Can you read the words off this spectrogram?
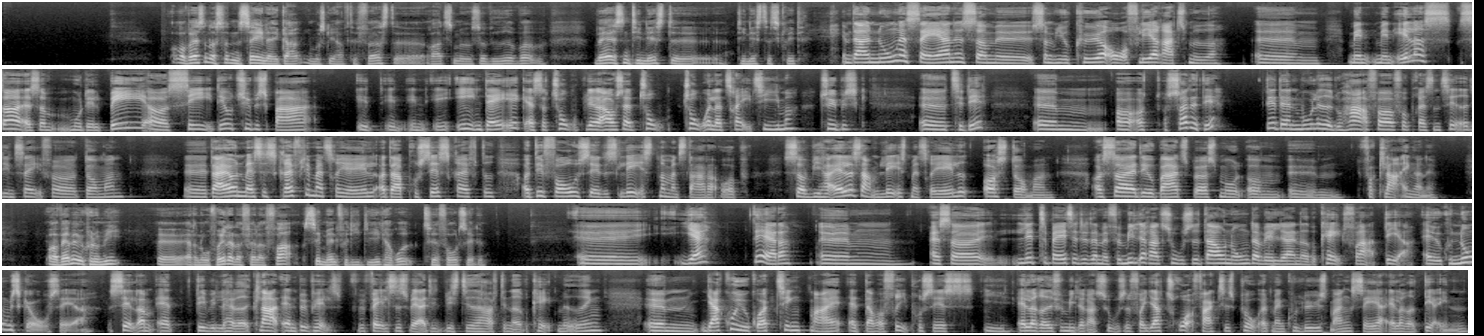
Og hvad så, når sådan sagen er i gang, I måske har haft det første øh, retsmøde og så videre, hvad, hvad er sådan de næste, de næste skridt? Jamen, der er nogle af sagerne, som, øh, som jo kører over flere retsmøder. Øhm, men, men ellers, så altså model B og C, det er jo typisk bare et, en, en, en dag, ikke? Altså to, bliver afsat to, to eller tre timer, typisk, øh, til det. Øhm, og, og, og så er det det. Det er den mulighed, du har for at få præsenteret din sag for dommeren. Øh, der er jo en masse skriftlig materiale, og der er processkriftet, og det forudsættes læst, når man starter op. Så vi har alle sammen læst materialet, også dommeren. Og så er det jo bare et spørgsmål om øh, forklaringerne. Og hvad med økonomi? Øh, er der nogle forældre, der falder fra, simpelthen fordi de ikke har råd til at fortsætte? Øh, ja, det er der. Øhm, altså, lidt tilbage til det der med familieretshuset. Der er jo nogen, der vælger en advokat fra der af økonomiske årsager, selvom at det ville have været klart anbefalesværdigt, hvis de havde haft en advokat med. Ikke? Øhm, jeg kunne jo godt tænke mig, at der var fri proces i allerede i familieretshuset, for jeg tror faktisk på, at man kunne løse mange sager allerede derinde.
